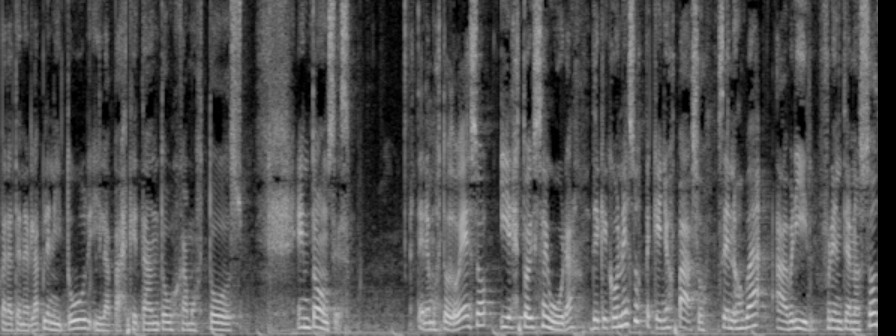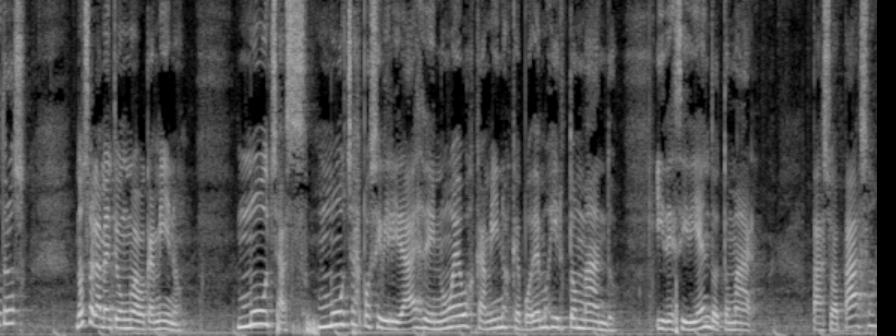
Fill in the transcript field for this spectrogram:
para tener la plenitud y la paz que tanto buscamos todos. Entonces, tenemos todo eso y estoy segura de que con esos pequeños pasos se nos va a abrir frente a nosotros no solamente un nuevo camino, muchas, muchas posibilidades de nuevos caminos que podemos ir tomando y decidiendo tomar paso a paso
